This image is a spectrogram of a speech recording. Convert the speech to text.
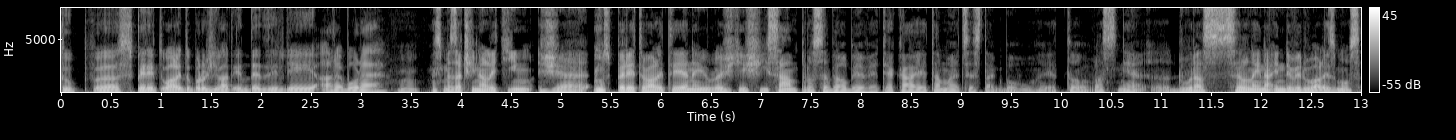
tu eh, spiritualitu prožívat intenzivněji, anebo ne. Hmm. My jsme začínali tím, že spirituality je nejdůležitější sám pro sebe objevit, jaká je ta moje cesta k Bohu. Je to vlastně eh, důraz silný na individualismus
